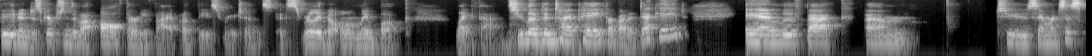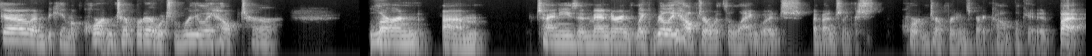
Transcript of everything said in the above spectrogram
food and descriptions about all 35 of these regions. It's really the only book like that. She lived in Taipei for about a decade and moved back um, to San Francisco and became a court interpreter, which really helped her learn um, Chinese and Mandarin, like really helped her with the language eventually, court interpreting is very complicated. But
